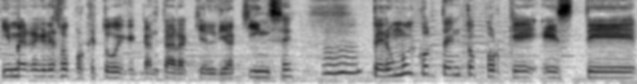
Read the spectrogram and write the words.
y me regreso porque tuve que cantar aquí el día 15. Pero muy contento porque este,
